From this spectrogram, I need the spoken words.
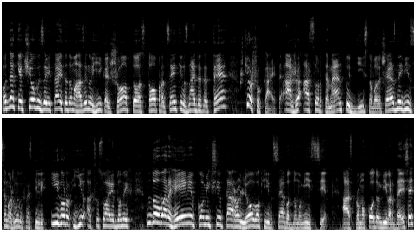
Однак, якщо ви завітаєте до магазину Geek то 100% знайдете те, що шукаєте, адже асортимент тут дійсно величезний від всеможливих настільних ігор і аксесуарів до них до варгеймів, коміксів та рольовок і все в одному місці. А з промокодом BIVER10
